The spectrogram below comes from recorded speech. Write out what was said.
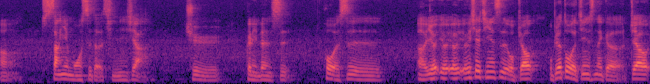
呃。商业模式的情境下，去跟你认识，或者是呃有有有有一些经验是我比较我比较多的经验是那个交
